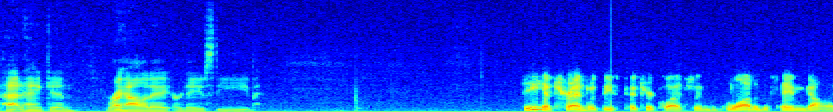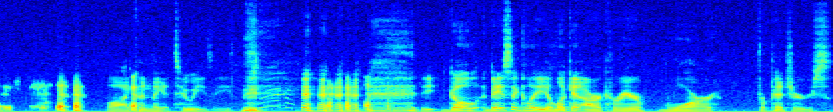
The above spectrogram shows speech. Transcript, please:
Pat Hentgen, Roy Halladay, or Dave Stieb? Seeing a trend with these pitcher questions, it's a lot of the same guys. Well, I couldn't make it too easy. Go basically you look at our career war for pitchers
